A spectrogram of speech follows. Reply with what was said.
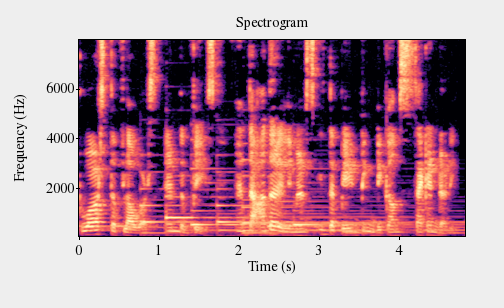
towards the flowers and the vase and the other elements in the painting becomes secondary.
